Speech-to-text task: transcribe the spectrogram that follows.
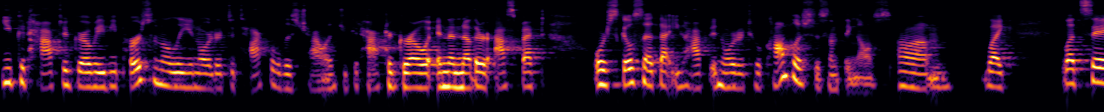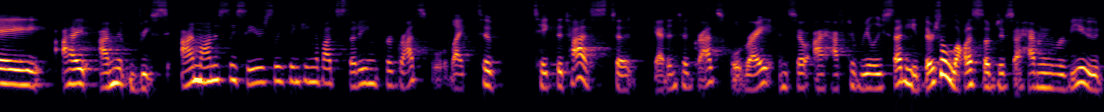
you could have to grow maybe personally in order to tackle this challenge. You could have to grow in another aspect or skill set that you have in order to accomplish something else. Um like let's say i i'm i'm honestly seriously thinking about studying for grad school like to take the test to get into grad school right? And so i have to really study. There's a lot of subjects i haven't reviewed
